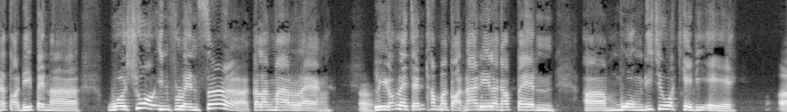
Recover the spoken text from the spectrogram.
นะ ตอนนี้เป็นอ่า virtual influencer กำลังมาแรงอ่า League of Legends ทำมาก่อนหน้านี้แล้วครับ เป็นอ่าวงที่ชื่อว่า KDA อ่า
